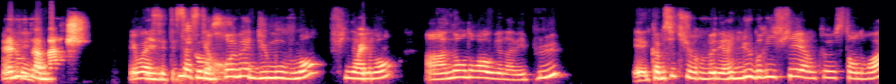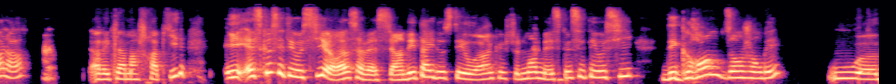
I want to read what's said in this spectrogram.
Elle ou ta marche? Et ouais, c'était ça, c'était remettre du mouvement, finalement, à un endroit où il n'y en avait plus. Et comme si tu revenais lubrifier un peu cet endroit-là, avec la marche rapide. Et est-ce que c'était aussi, alors là, ça c'est un détail d'ostéo hein, que je te demande, mais est-ce que c'était aussi des grandes enjambées ou euh,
